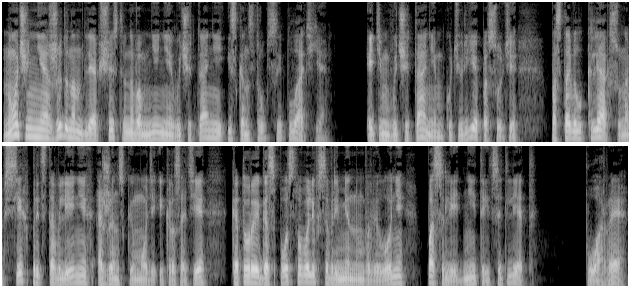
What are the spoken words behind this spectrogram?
но очень неожиданном для общественного мнения вычитании из конструкции платья. Этим вычитанием кутюрье, по сути, поставил кляксу на всех представлениях о женской моде и красоте, которые господствовали в современном Вавилоне последние 30 лет. Пуаре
